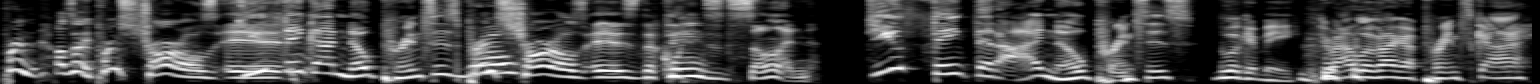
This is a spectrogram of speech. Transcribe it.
Prince. I was like, Prince Charles is. Do you think I know princes, bro? Prince Charles is the Queen's son? Do you think that I know princes? Look at me. Do I look like a prince guy?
